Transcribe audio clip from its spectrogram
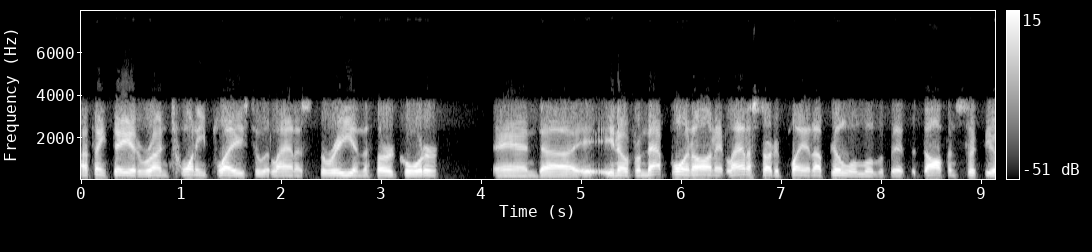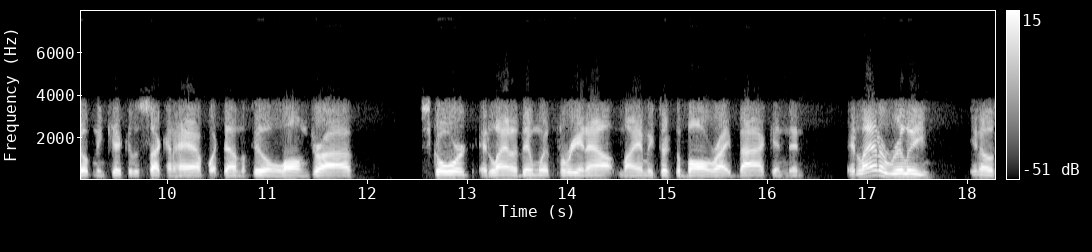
I think they had run 20 plays to Atlanta's three in the third quarter. And, uh, you know, from that point on, Atlanta started playing uphill a little bit. The Dolphins took the opening kick of the second half, went down the field, a long drive, scored. Atlanta then went three and out. Miami took the ball right back. And then Atlanta really, you know,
